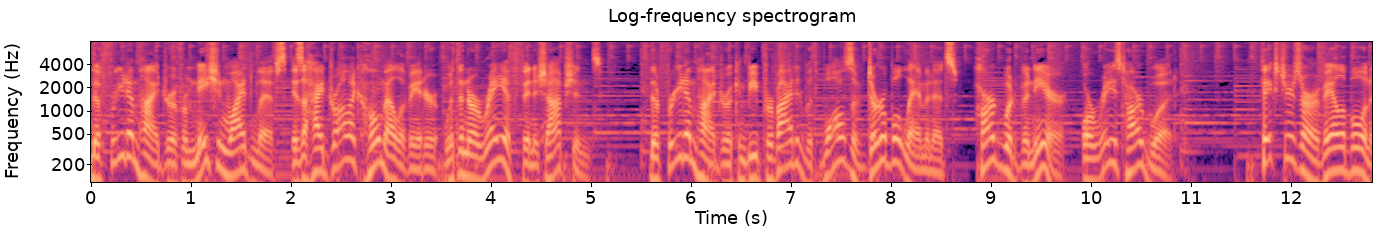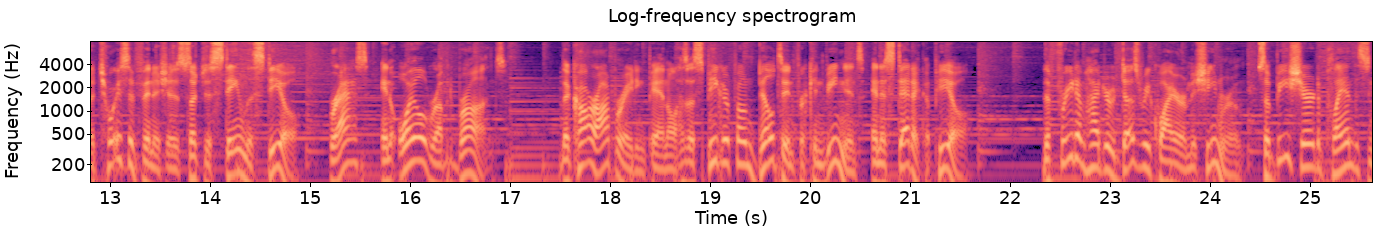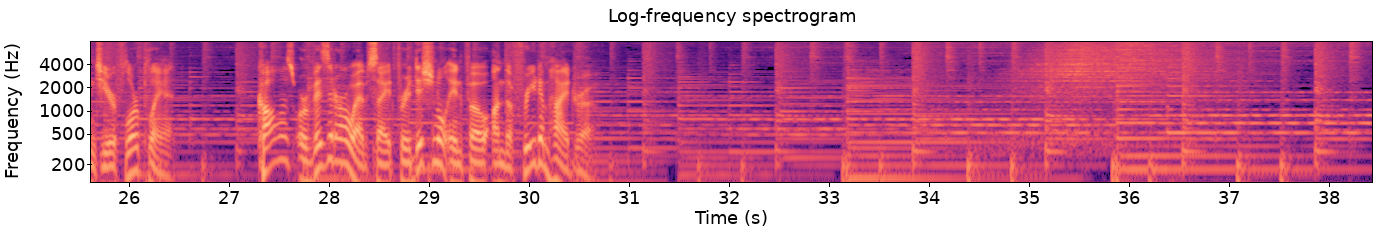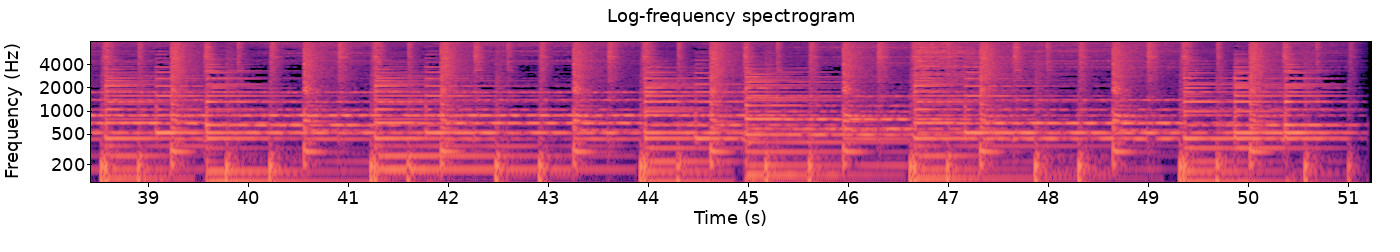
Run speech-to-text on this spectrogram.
The Freedom Hydro from Nationwide Lifts is a hydraulic home elevator with an array of finish options. The Freedom Hydro can be provided with walls of durable laminates, hardwood veneer, or raised hardwood. Fixtures are available in a choice of finishes such as stainless steel, brass, and oil-rubbed bronze. The car operating panel has a speakerphone built in for convenience and aesthetic appeal. The Freedom Hydro does require a machine room, so be sure to plan this into your floor plan. Call us or visit our website for additional info on the Freedom Hydro.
